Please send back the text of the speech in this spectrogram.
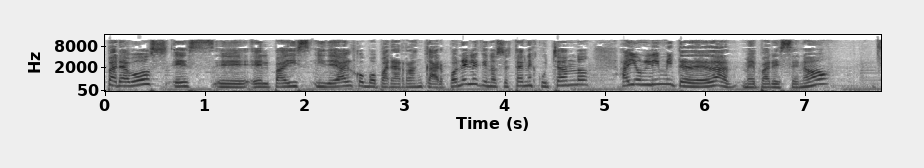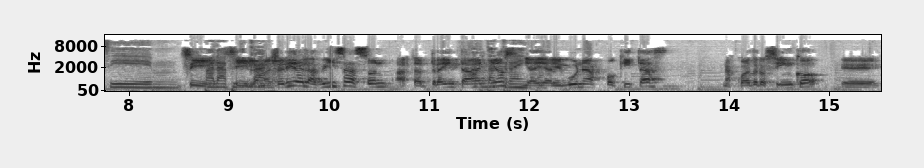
para vos es el país ideal como para arrancar? Ponele que nos están escuchando. Hay un límite de edad, me parece, ¿no? Sí, mm, sí, sí, la mayoría de las visas son hasta 30 años y hay algunas poquitas unas cuatro o cinco, eh,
